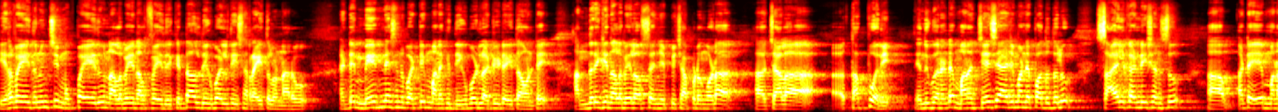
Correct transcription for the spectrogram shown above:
ఇరవై ఐదు నుంచి ముప్పై ఐదు నలభై నలభై ఐదు క్వింటాల దిగుబడులు తీసిన రైతులు ఉన్నారు. అంటే మెయింటెనెన్స్ని బట్టి మనకి దిగుబడులు అటు ఇటు అవుతూ ఉంటాయి అందరికీ నలభైలు వస్తాయని చెప్పి చెప్పడం కూడా చాలా తప్పు అది. ఎందుకు అని అంటే మనం చేసే యాజమాన్య పద్ధతులు సాయిల్ కండిషన్స్ అంటే మన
